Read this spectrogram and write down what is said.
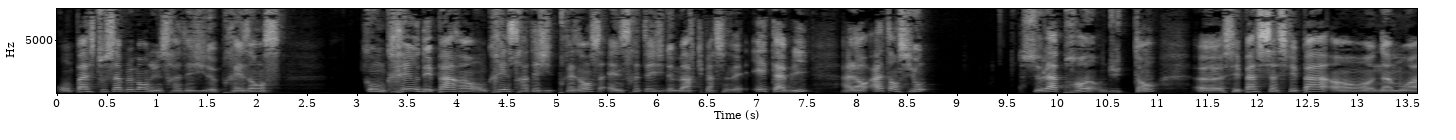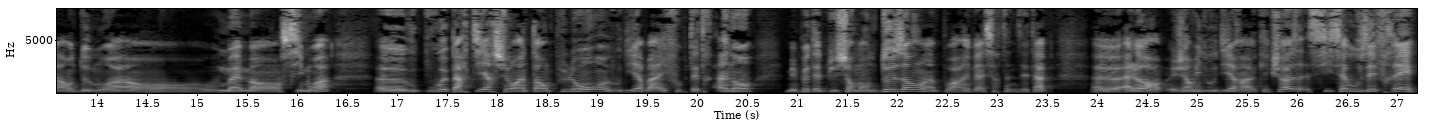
on passe tout simplement d'une stratégie de présence qu'on crée au départ, hein, on crée une stratégie de présence à une stratégie de marque personnelle établie. Alors attention, cela prend du temps. Euh, c'est pas, ça se fait pas en un mois, en deux mois, en, ou même en six mois. Euh, vous pouvez partir sur un temps plus long, vous dire bah il faut peut-être un an, mais peut-être plus sûrement deux ans hein, pour arriver à certaines étapes. Euh, alors j'ai envie de vous dire quelque chose. Si ça vous effraie,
